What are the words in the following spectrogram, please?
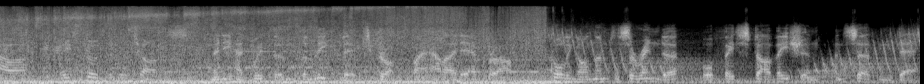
power, they stood little chance. Many had with them the leaflets dropped by Allied aircraft calling on them to surrender or face starvation and certain death.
